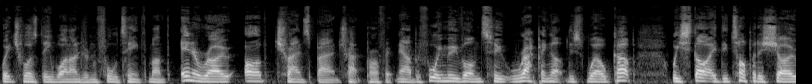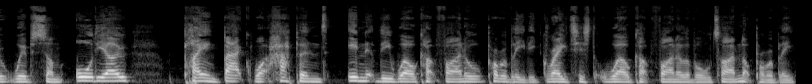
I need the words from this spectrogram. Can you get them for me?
which was the 114th month in a row of transparent track profit. Now, before we move on to wrapping up this World Cup, we started the top of the show with some audio playing back what happened in the World Cup final, probably the greatest World Cup final of all time. Not probably,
